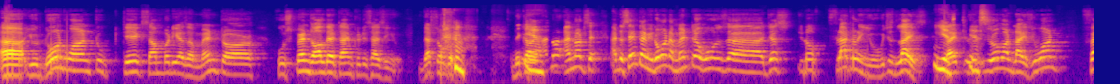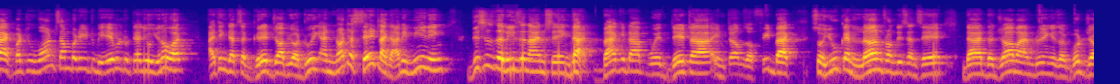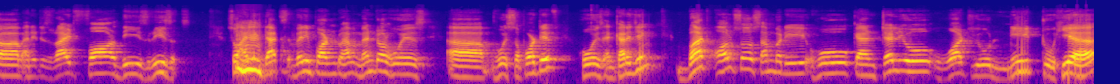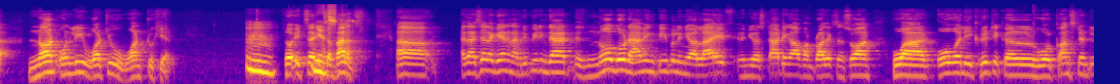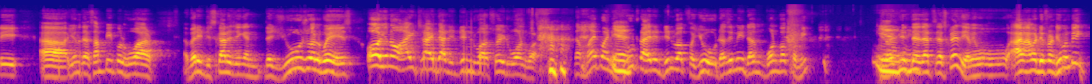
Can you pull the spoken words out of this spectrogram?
Uh, you don't want to take somebody as a mentor who spends all their time criticizing you. That's no good. because yeah. I'm, not, I'm not saying at the same time you don't want a mentor who's uh, just you know flattering you, which is lies. Yes, right? yes. You, you don't want lies. You want fact, but you want somebody to be able to tell you, you know what, I think that's a great job you are doing. And not just say it like that. I mean, meaning, this is the reason I'm saying that. Back it up with data in terms of feedback. So you can learn from this and say that the job I'm doing is a good job and it is right for these reasons. So mm-hmm. I think that's very important to have a mentor who is uh, who is supportive, who is encouraging, but also somebody who can tell you what you need to hear not only what you want to hear. Mm. So it's a yes. it's a balance. Uh, as I said again, and I'm repeating that, there's no good having people in your life when you're starting off on projects and so on who are overly critical, who are constantly, uh, you know, there are some people who are very discouraging, and the usual ways, oh, you know, I tried that, it didn't work, so it won't work. now, my point yeah. is, you tried it, didn't work for you, doesn't mean it doesn't won't work for me. You yeah, know, yeah. that's that's crazy. I mean, I'm, I'm a different human being.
